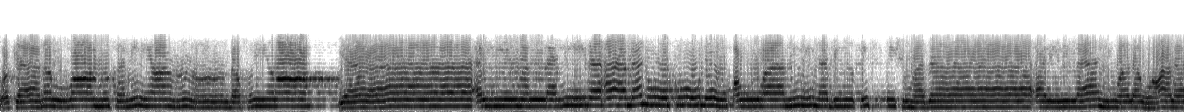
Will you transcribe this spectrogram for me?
وكان الله سميعا بصيرا. يا أيها الذين آمنوا كونوا قوامين بالقسط شهداء لله ولو على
